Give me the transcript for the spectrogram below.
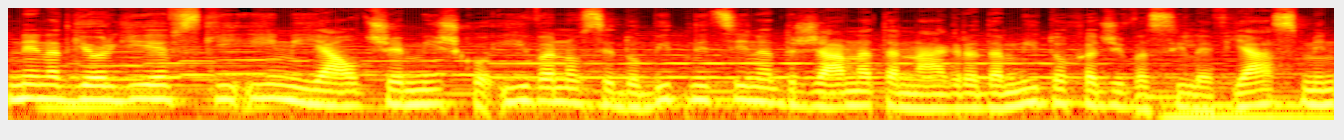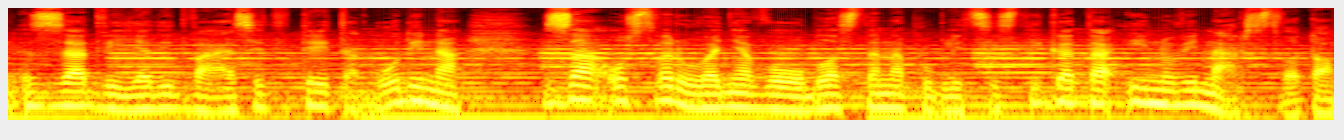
Ненад Георгиевски и Мијалче Мишко Иванов се добитници на државната награда Мито Хаджи Василев Јасмин за 2023 година за остварување во областа на публицистиката и новинарството.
